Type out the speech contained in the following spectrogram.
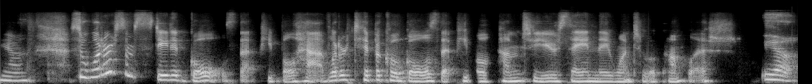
Yeah. So, what are some stated goals that people have? What are typical goals that people come to you saying they want to accomplish? Yeah.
